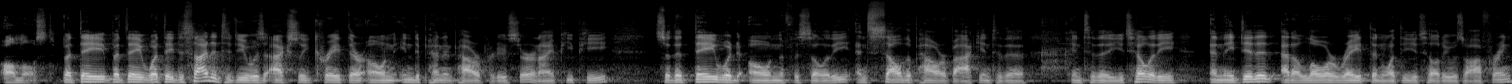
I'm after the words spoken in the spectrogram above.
Almost, but they but they what they decided to do was actually create their own independent power producer, an IPP, so that they would own the facility and sell the power back into the into the utility and they did it at a lower rate than what the utility was offering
